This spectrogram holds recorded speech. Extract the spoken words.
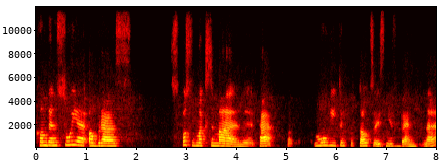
kondensuje obraz w sposób maksymalny, tak? Mówi tylko to, co jest niezbędne.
